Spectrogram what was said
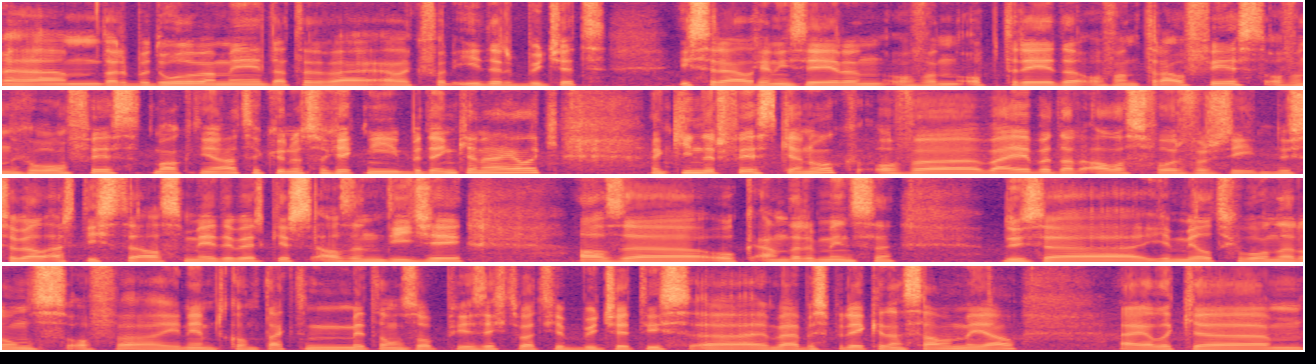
Um, daar bedoelen we mee dat wij eigenlijk voor ieder budget Israël organiseren of een optreden of een trouwfeest of een gewoon feest. Het maakt niet uit. Ze kunnen het zo gek niet bedenken eigenlijk. Een kinderfeest kan ook. Of wij hebben daar alles voor voorzien. Dus zowel artiesten als medewerkers als een DJ als uh, ook andere mensen. Dus uh, je mailt gewoon naar ons of uh, je neemt contact met ons op. Je zegt wat je budget is en wij bespreken dan samen met jou eigenlijk ehm,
